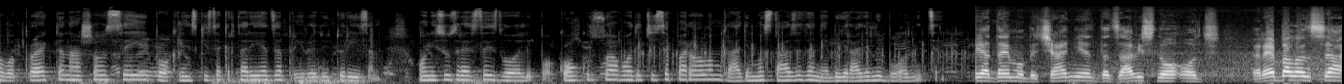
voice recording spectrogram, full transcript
ovog projekta našao se i pokrinjski sekretarijet za privredu i turizam. Oni su sredstva izdvojili po konkursu, a vodeći se parolom gradimo staze da ne bi gradili bolnice. Ja dajem obećanje da zavisno od rebalansa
